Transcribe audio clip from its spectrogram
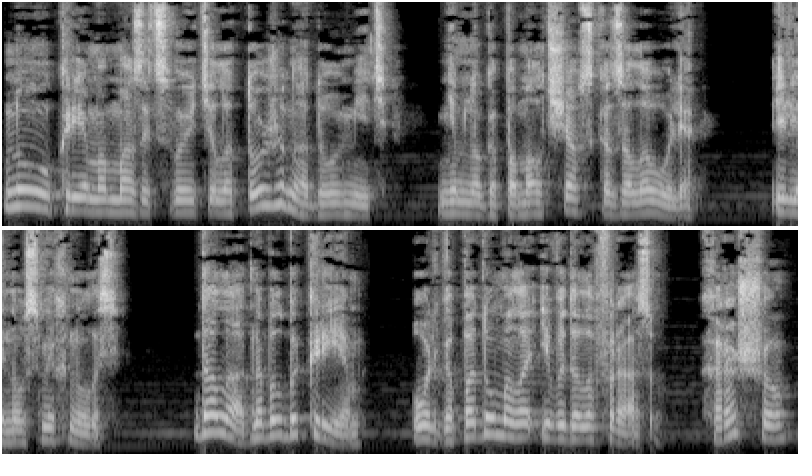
«Ну, кремом мазать свое тело тоже надо уметь», немного помолчав, сказала Оля. Элина усмехнулась. «Да ладно, был бы крем. Ольга подумала и выдала фразу. «Хорошо,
